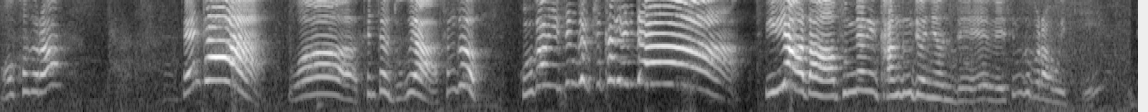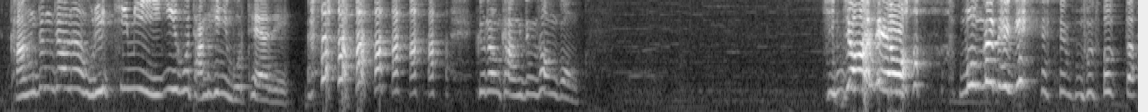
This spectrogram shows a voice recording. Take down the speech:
어, 커더라? 펜타! 와, 펜타 누구야? 승급! 골강님 승급 축하드립니다! 이상하다. 분명히 강등전이었는데, 왜 승급을 하고 있지? 강등전은 우리 팀이 이기고 당신이 못해야 돼. 그럼 강등 성공. 진정하세요! 뭔가 되게 무섭다.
